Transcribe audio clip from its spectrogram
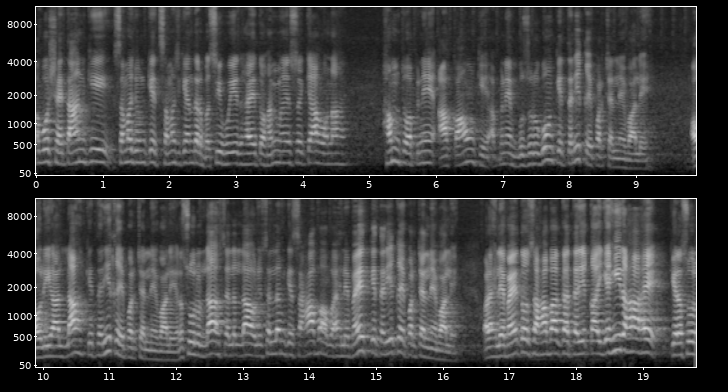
अब वो शैतान की समझ उनके समझ के अंदर बसी हुई है तो हमें से क्या होना है? हम तो अपने आकाओं के, अपने बुज़ुर्गों के तरीक़े पर चलने वाले हैं। अलिया अल्लाह के तरीक़े पर चलने वाले रसूलुल्लाह सल्लल्लाहु अलैहि वसल्लम के सहाबा व अहल बैत के तरीक़े पर चलने वाले और अहल बैत साहबा का तरीक़ा यही रहा है कि रसूल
